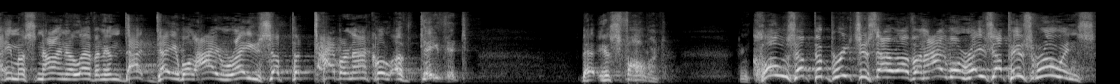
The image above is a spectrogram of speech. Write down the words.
Amos 9 11, in that day will I raise up the tabernacle of David that is fallen and close up the breaches thereof, and I will raise up his ruins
